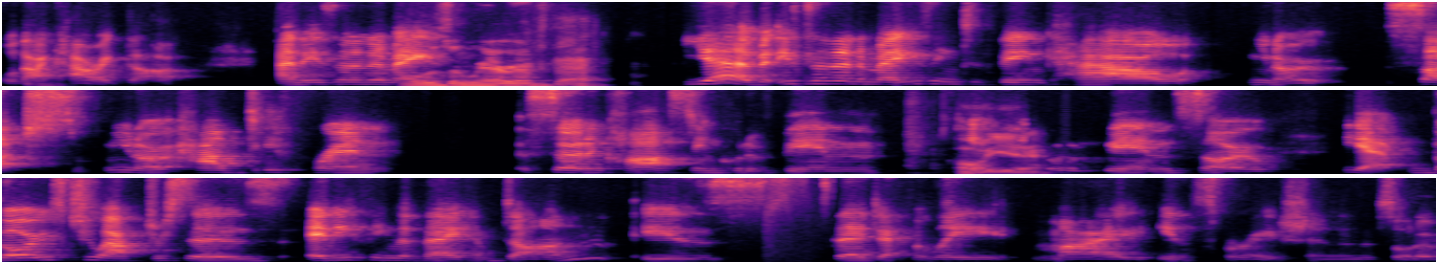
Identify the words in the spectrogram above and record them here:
for that mm. character. And isn't it amazing? I was aware of that. Yeah, but isn't it amazing to think how, you know, such, you know, how different certain casting could have been Oh yeah. could have been. So yeah, those two actresses, anything that they have done is they're definitely my inspiration sort of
